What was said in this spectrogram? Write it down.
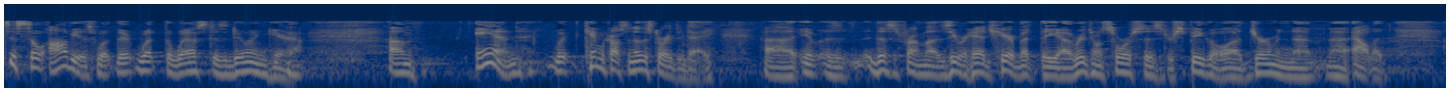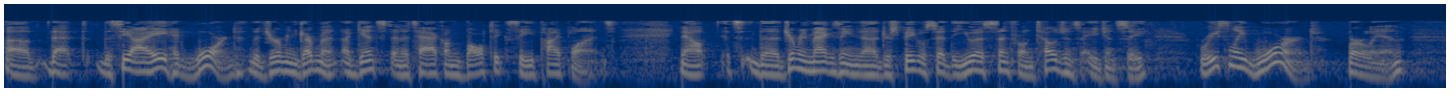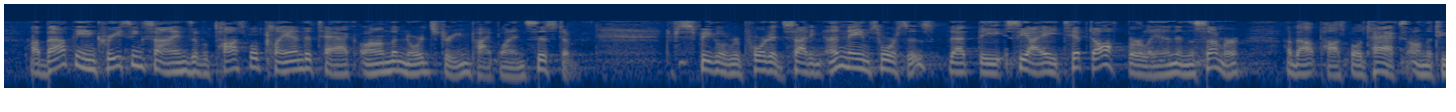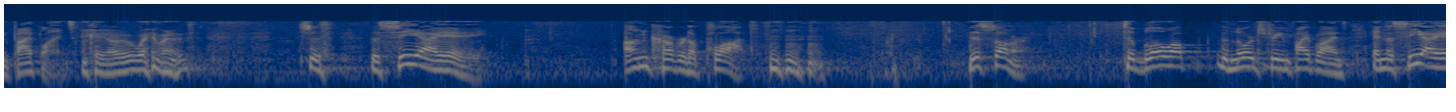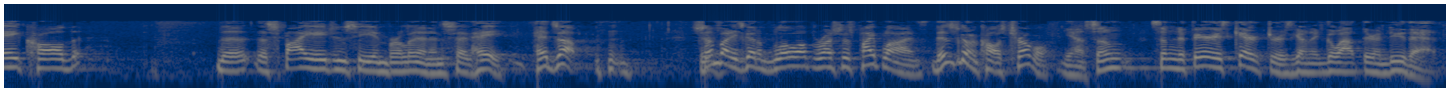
Just so obvious what the, what the West is doing here. Yeah. Um, and we came across another story today. Uh, it was this is from uh, Zero Hedge here, but the original source is Der Spiegel, a German uh, uh, outlet. Uh, that the CIA had warned the German government against an attack on Baltic Sea pipelines. Now, the German magazine Der Spiegel said the U.S. Central Intelligence Agency recently warned Berlin about the increasing signs of a possible planned attack on the Nord Stream pipeline system. Spiegel reported, citing unnamed sources, that the CIA tipped off Berlin in the summer about possible attacks on the two pipelines. Okay, uh, wait a minute. So the CIA uncovered a plot this summer to blow up the Nord Stream pipelines, and the CIA called the the spy agency in Berlin and said, "Hey, heads up." Somebody's going to blow up Russia's pipelines. This is going to cause trouble. Yeah, some some nefarious character is going to go out there and do that.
